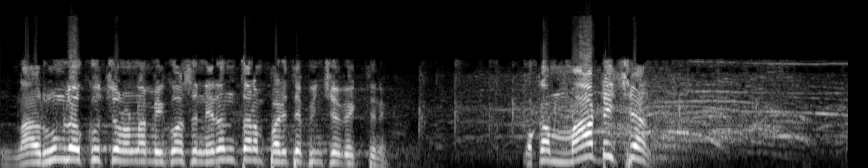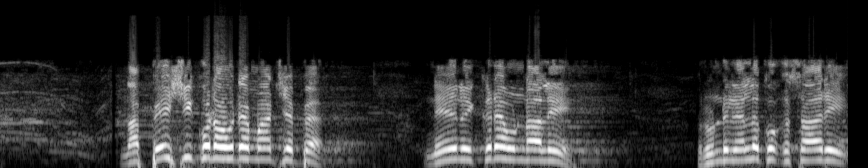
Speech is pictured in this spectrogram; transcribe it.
నా రూమ్లో కూర్చొని ఉన్న మీకోసం నిరంతరం పరితపించే వ్యక్తిని. ఒక మాట ఇచ్చాను. నా పేషి కూడా ఒకటే మాట చెప్పారు. నేను ఇక్కడే ఉండాలి. రెండు నెలలకు ఒకసారి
